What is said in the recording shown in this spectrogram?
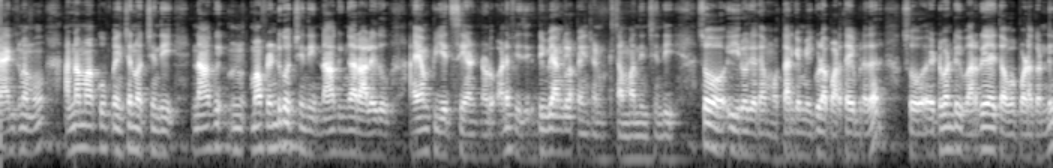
మ్యాక్సిమము అన్న మాకు పెన్షన్ వచ్చింది. నాకు మా ఫ్రెండ్కి వచ్చింది. నాకు ఇంకా రాలేదు. ఐఎం పిహెచ్సి అంటున్నాడు. అంటే ఫిజి దివ్యాంగుల పెన్షన్కి సంబంధించింది. సో ఈరోజు అయితే మొత్తానికి మీకు కూడా పడతాయి బ్రదర్. సో ఎటువంటి వర్రీ అయితే అవ్వపడకండి.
